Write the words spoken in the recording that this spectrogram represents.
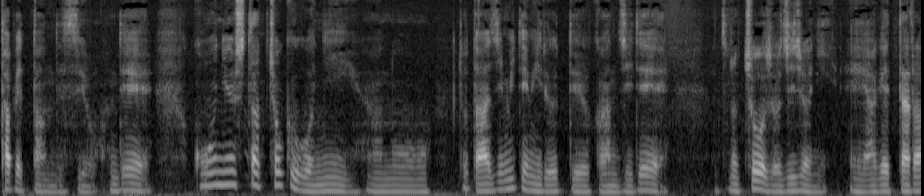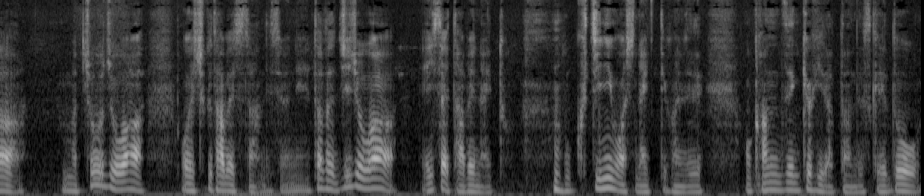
食べたんですよ。で購入した直後にあのちょっと味見てみるっていう感じでうちの長女次女に、えー、あげたら、まあ、長女は美味しく食べてたんですよね。ただ次女は一切食べないと。口にもしないっていう感じでもう完全拒否だったんですけど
